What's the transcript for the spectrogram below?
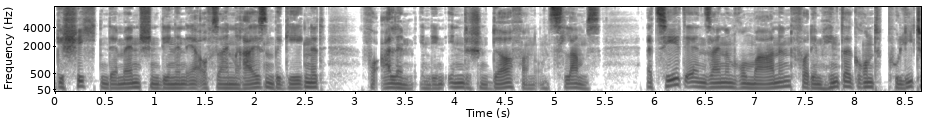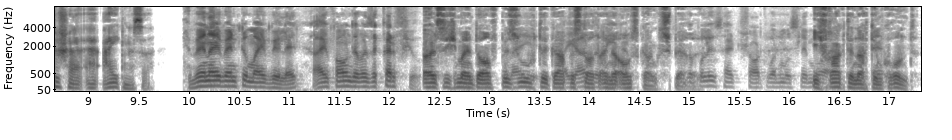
Geschichten der Menschen, denen er auf seinen Reisen begegnet, vor allem in den indischen Dörfern und Slums, erzählt er in seinen Romanen vor dem Hintergrund politischer Ereignisse. Als ich mein Dorf besuchte, gab es dort eine Ausgangssperre. Ich fragte nach dem Grund.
